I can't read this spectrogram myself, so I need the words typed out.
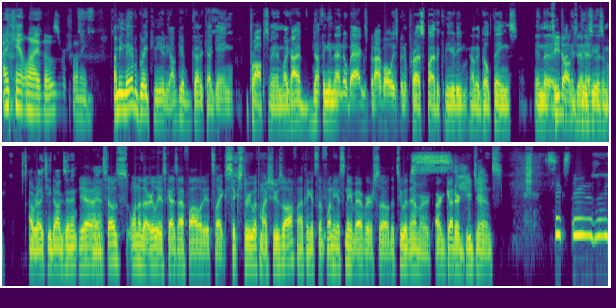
I can't lie; those were funny. I mean, they have a great community. I'll give Guttercat Gang props, man. Like I have nothing in that, no bags, but I've always been impressed by the community, how they build things, and the T Dog's in it. Oh, really? T Dog's in it? Yeah, yeah. And so's one of the earliest guys I followed. It's like six three with my shoes off, and I think it's the funniest name ever. So the two of them are are gutter degens. Six three with my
